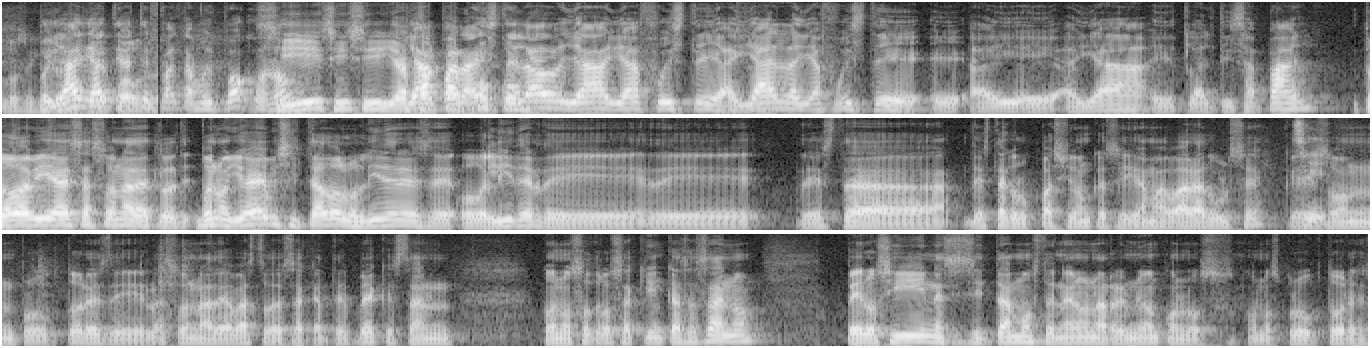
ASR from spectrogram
los Pues ya, ya, te falta muy poco, ¿no? Sí, sí, sí, ya, ya para este lado ya, ya fuiste a Ayala, ya fuiste eh, allá, Tlaltizapán. Todavía esa zona de Bueno, yo he visitado a los líderes o el líder de, de, esta, de esta agrupación que se llama Vara Dulce, que son productores de la zona de Abasto de Zacatepec, que están con nosotros aquí en Casasano, pero sí necesitamos tener una reunión con los, con los productores.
